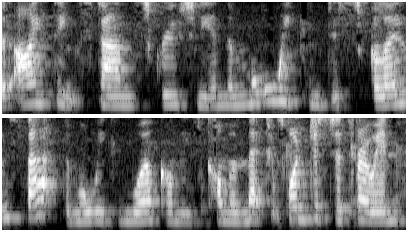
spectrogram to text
that I think stands scrutiny. And the more we can disclose that, the more we can work on these common metrics. One, just to throw in,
